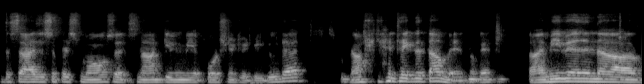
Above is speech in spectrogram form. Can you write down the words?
the size is super small so it's not giving me a portion to do that. Now i can take the thumb in okay? I'm even uh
